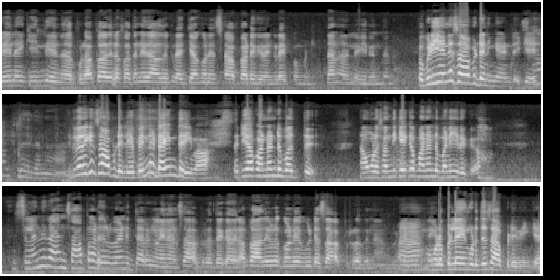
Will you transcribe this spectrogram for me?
வேலைக்கு இல்லையா போல அப்போ அதில் பார்த்தோன்னே ஏதாவது கிடைச்சா கொஞ்சம் சாப்பாடு கிடைப்ப மட்டும் தான் அதில் இருந்தேன். இப்ப இப்படி என்ன சாப்பிட்ட நீங்க இன்றைக்கு. இது வரைக்கும் சாப்பிடலையே. இப்ப என்ன டைம் தெரியுமா? சரியா பன்னெண்டு பத்து. நான் உங்களை சந்திக்க பன்னெண்டு மணி இருக்கு. சில நேரம் சாப்பாடுகள் வேண்டி தருங்களேன் நான் சாப்பிட்றதுக்கு. அதில் அப்போ அதுகளை கொண்டு வீட்டை சாப்பிட்றது நான் உங்களோட பிள்ளையும் கொடுத்து சாப்பிடுவீங்க.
